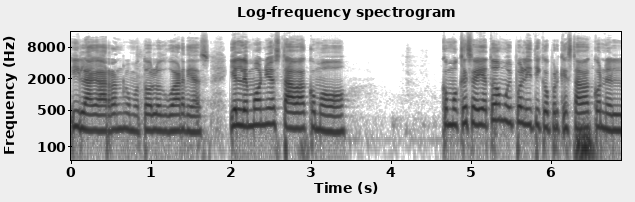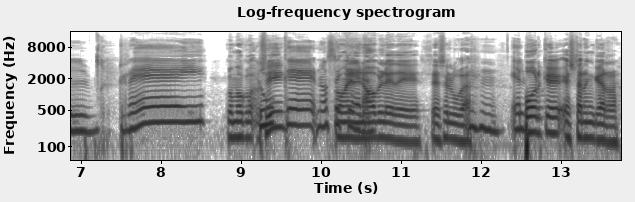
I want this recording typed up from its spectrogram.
Y la agarran como todos los guardias. Y el demonio estaba como... Como que se veía todo muy político porque estaba con el rey, Como con, sí, duque, no sé con qué el era. noble de, de ese lugar. El- Porque están en guerra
